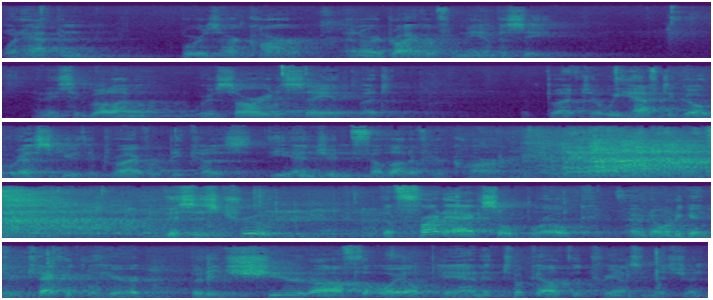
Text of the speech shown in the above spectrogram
What happened Where's our car and our driver from the embassy? And they said, Well, I'm, we're sorry to say it, but, but uh, we have to go rescue the driver because the engine fell out of your car. this is true. The front axle broke. I don't want to get too technical here, but it sheared off the oil pan. It took out the transmission.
